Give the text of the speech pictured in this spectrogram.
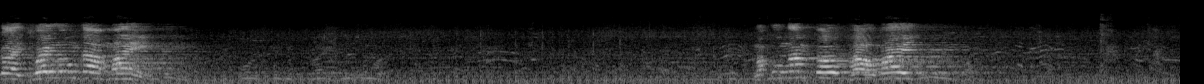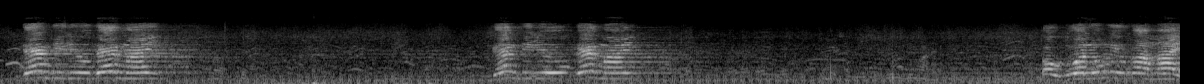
Gọi thuê luôn cả mày Mà cũng ngắm câu phảo mày gang video gang mai gang video gang mai bầu tua lúng liu cả mày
